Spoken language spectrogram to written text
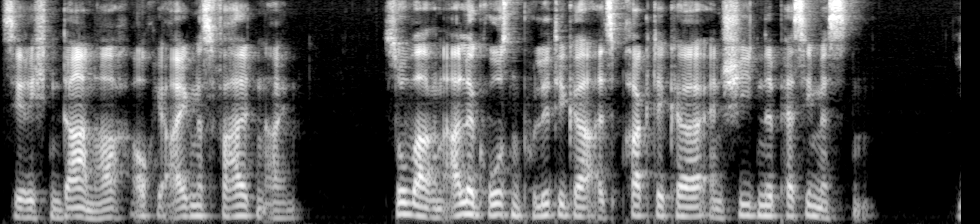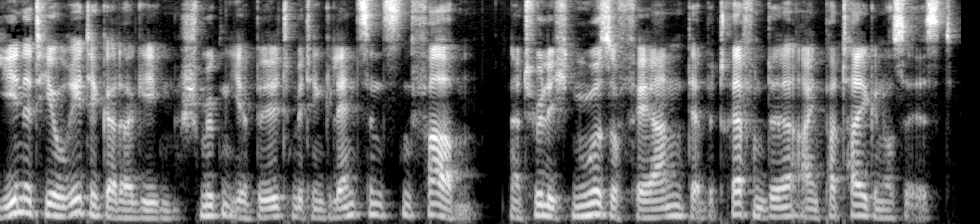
Sie richten danach auch ihr eigenes Verhalten ein. So waren alle großen Politiker als Praktiker entschiedene Pessimisten. Jene Theoretiker dagegen schmücken ihr Bild mit den glänzendsten Farben natürlich nur sofern der Betreffende ein Parteigenosse ist,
